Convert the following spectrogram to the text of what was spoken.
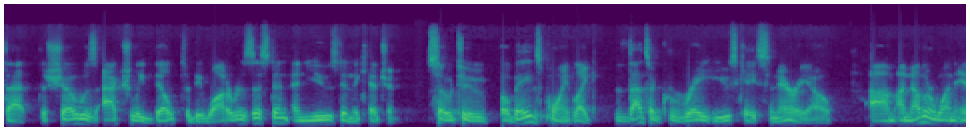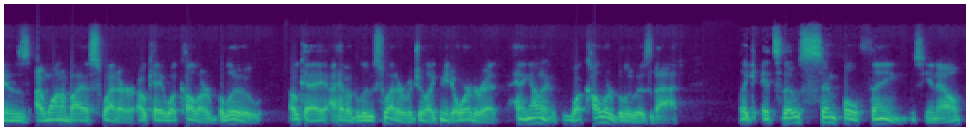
that the show was actually built to be water resistant and used in the kitchen. So, to Obaid's point, like that's a great use case scenario. Um, another one is I want to buy a sweater. Okay, what color? Blue. Okay, I have a blue sweater. Would you like me to order it? Hang on, what color blue is that? Like it's those simple things, you know.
